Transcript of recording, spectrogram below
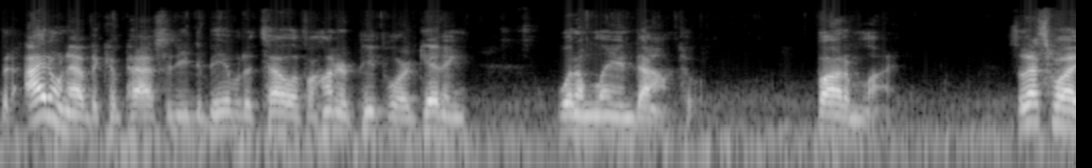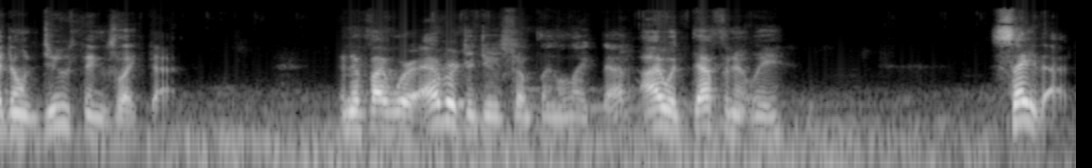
But I don't have the capacity to be able to tell if 100 people are getting what I'm laying down to them. Bottom line. So that's why I don't do things like that. And if I were ever to do something like that, I would definitely say that.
